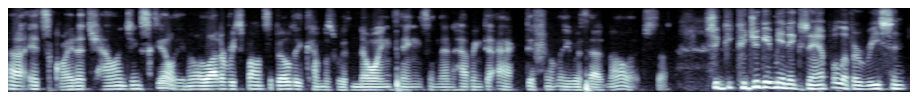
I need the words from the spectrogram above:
uh, it's quite a challenging skill. You know, a lot of responsibility comes with knowing things and then having to act differently with that knowledge. So, so could you give me an example of a recent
